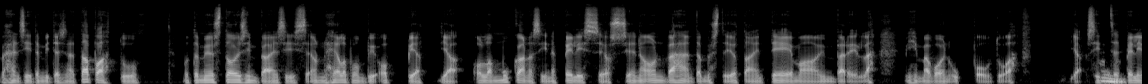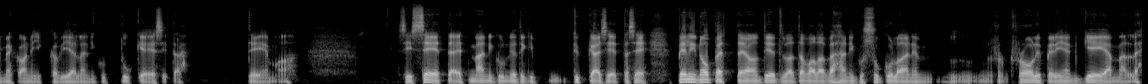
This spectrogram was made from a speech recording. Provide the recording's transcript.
vähän siitä, mitä siinä tapahtuu, mutta myös toisinpäin siis on helpompi oppia ja olla mukana siinä pelissä, jos siinä on vähän tämmöistä jotain teemaa ympärillä, mihin mä voin uppoutua. Ja sitten se pelimekaniikka vielä niin kuin tukee sitä teemaa. Siis se, että, että mä niin kuin jotenkin tykkäisin, että se pelin opettaja on tietyllä tavalla vähän niin kuin sukulainen roolipelien GMlle,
